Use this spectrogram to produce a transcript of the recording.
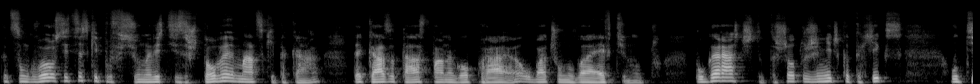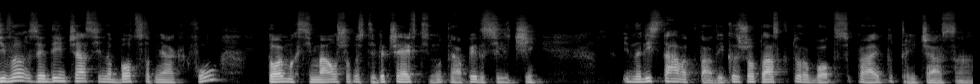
като съм говорил с истински професионалисти, защо бе мацки така, те казват, аз това не го правя, обаче онова е ефтиното. По гаражчетата, защото женичката Хикс отива за един час и набоцват някакво, то е максимално, защото не стига, че е ефтино, трябва и да си личи. И нали става това, вика, защото аз като работя се прави по 3 часа,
